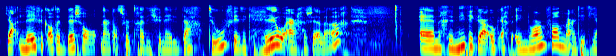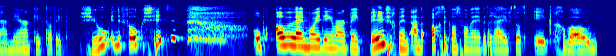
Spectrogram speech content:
ja, leef ik altijd best wel naar dat soort traditionele dagen toe. Vind ik heel erg gezellig. En geniet ik daar ook echt enorm van. Maar dit jaar merk ik dat ik zo in de focus zit. Op allerlei mooie dingen waar ik mee bezig ben aan de achterkant van mijn bedrijf. Dat ik gewoon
